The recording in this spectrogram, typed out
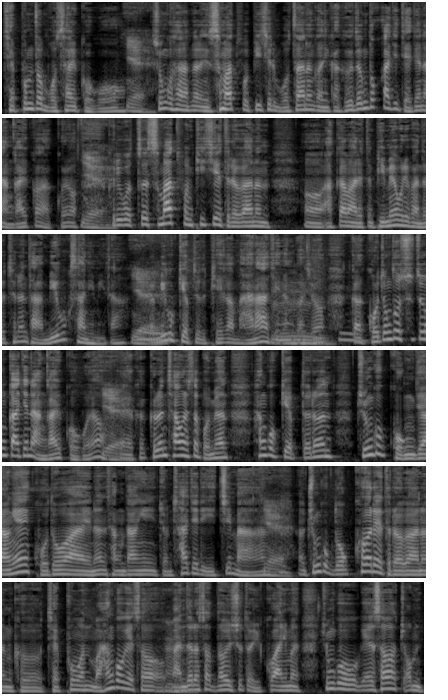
제품도 못 살 거고 예. 중국 사람들은 스마트폰 PC를 못 사는 거니까 그 정도까지 제재는 안 갈 것 같고요. 예. 그리고 그 스마트폰 PC에 들어가는 어 아까 말했던 비메모리 반도체는 다 미국산입니다. 예. 그러니까 미국 기업들도 피해가 많아지는 음. 거죠. 그러니까 그 정도 수준까지는 안 갈 거고요. 예. 예, 그, 그런 차원에서 보면 한국 기업들은 중국 공장의 고도화에는 상당히 좀 차질이 있지만 예. 어, 중국 로컬에 들어가는 그 제품은 뭐 한국에서 음. 만들어서 넣을 수도 있고 아니면 중국에서 좀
